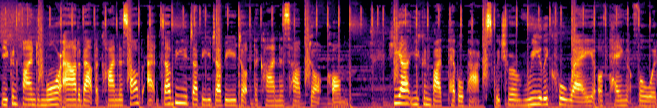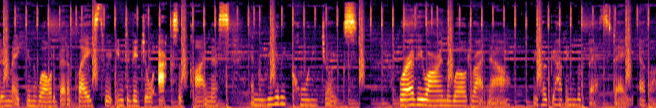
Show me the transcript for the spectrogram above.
You can find more out about the Kindness Hub at www.thekindnesshub.com. Here you can buy pebble packs, which are a really cool way of paying it forward and making the world a better place through individual acts of kindness and really corny jokes. Wherever you are in the world right now, we hope you're having the best day ever.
